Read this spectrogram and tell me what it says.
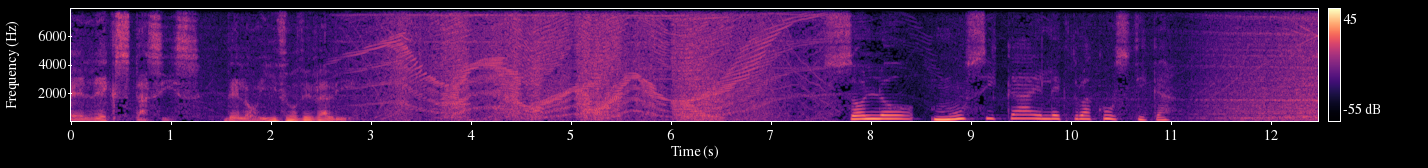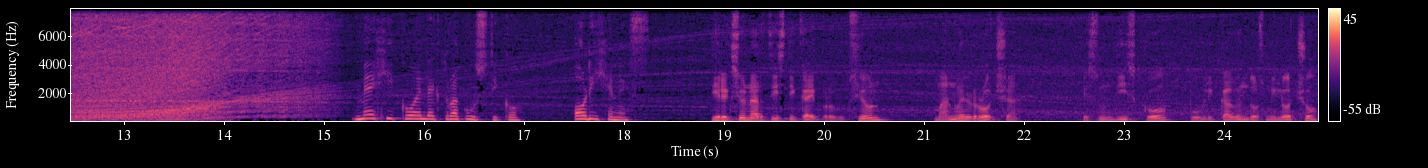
El éxtasis del oído de Dalí. Solo música electroacústica. México Electroacústico. Orígenes. Dirección artística y producción, Manuel Rocha. Es un disco publicado en 2008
